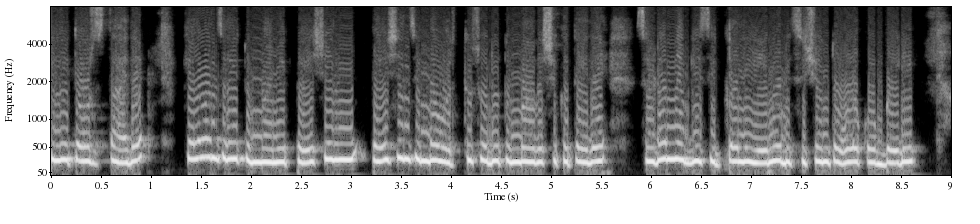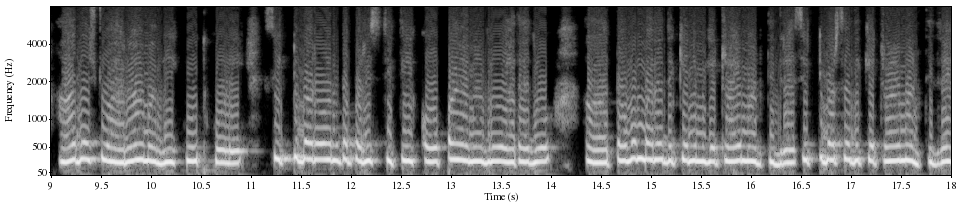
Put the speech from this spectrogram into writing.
ಇಲ್ಲಿ ತೋರಿಸ್ತಾ ಇದೆ. ಕೆಲವೊಂದ್ಸರಿ ತುಂಬಾನೇ ಪೇಷನ್ ಪೇಷನ್ಸ್ ಇಂದ ವರ್ತಿಸೋದು ತುಂಬಾ ಅವಶ್ಯಕತೆ ಇದೆ. ಸಡನ್ ಆಗಿ ಸಿಟ್ಟಲ್ಲಿ ಏನೋ ಡಿಸಿಷನ್ ತಗೊಳಕ್ ಹೋಗ್ಬೇಡಿ. ಆದಷ್ಟು ಆರಾಮಾಗಿ ಕೂತ್ಕೊಳ್ಳಿ. ಸಿಟ್ಟು ಬರುವಂತ ಪರಿಸ್ಥಿತಿ ಕೋಪ ಏನಾದ್ರು ಯಾರಾದ್ರೂ ಆ, ತಗೊಂಬರೋದಕ್ಕೆ ನಿಮಗೆ ಟ್ರೈ ಮಾಡ್ತಿದ್ರೆ ಸಿಟ್ಟು ಬರ್ಸೋದಕ್ಕೆ ಟ್ರೈ ಮಾಡ್ತಿದ್ರೆ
